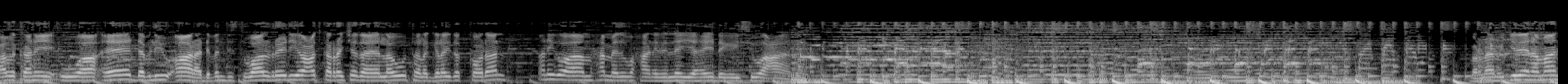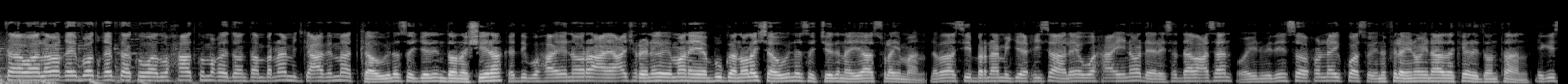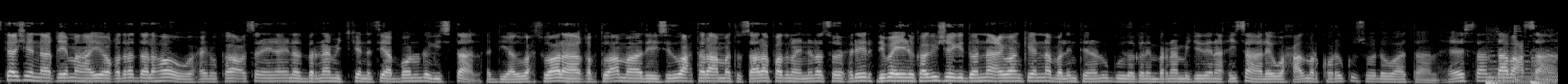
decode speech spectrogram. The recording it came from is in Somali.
halkani waa e w r adventist wal redio codka rajada ee lagu talagalay dadkoo dhan anigoo ah maxamed waxaan idin leeyahay dhegaysi wacaan barnaamijyadeena maanta waa laba qaybood qaybta koowaad waxaad ku maqli doontaan barnaamijka caafimaadka. Uu inoo soo jeedin doono shiina. Kadib waxaa inoo raacaya cashar inaga imanaya bugga nolosha. Uu inoo soo jeedinaya sulayman labadaasii barnaamij ee xiisaha leh waxa ay inoo dheeraysa daabacsan. Oo aynu idiin soo xulnay kuwaas aynu filayno inaad ka heli doontaan. Dhegeystayaasheenna qiimaha iyo khadradda lehow waxaynu kaa codsanaynaa inaad barnaamijkeenna si aboon u dhegeysataan. Haddii aad wax su'aalaha qabto ama aad haysid wax talo ama tusaale fadlan inala soo xiriir dib ayaynu kaga sheegi doonaa ciwaankeenna. Bal intaynan u guudagalin barnaamijyadeena xiisaha leh waxaad marka hore ku soo dhowaataan heestan daabacsan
